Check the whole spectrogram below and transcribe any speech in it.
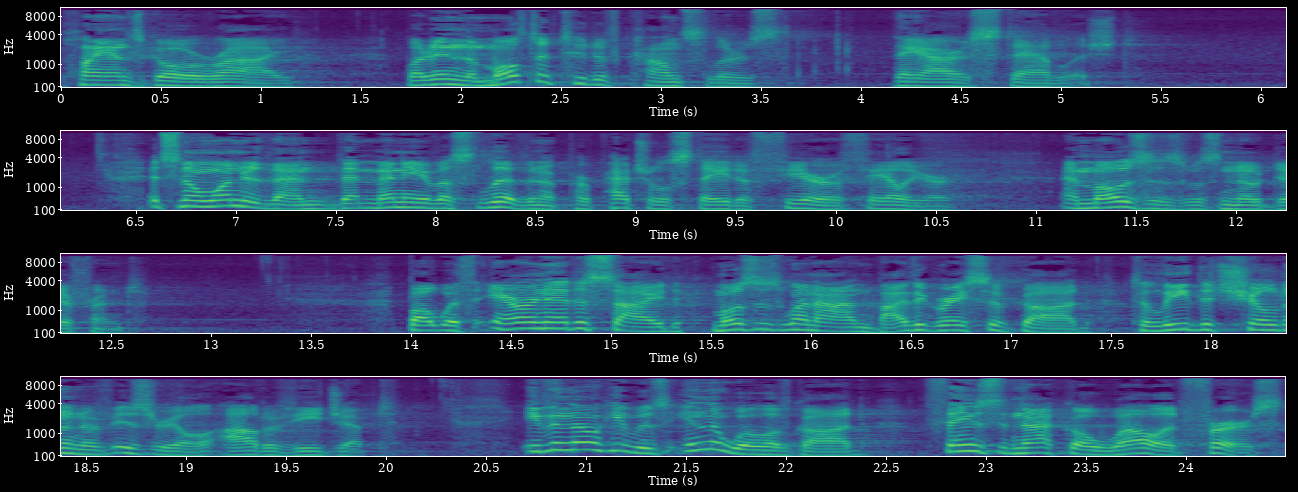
plans go awry but in the multitude of counselors, they are established. It's no wonder then that many of us live in a perpetual state of fear of failure, and Moses was no different. But with Aaron at his side, Moses went on, by the grace of God, to lead the children of Israel out of Egypt. Even though he was in the will of God, things did not go well at first.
